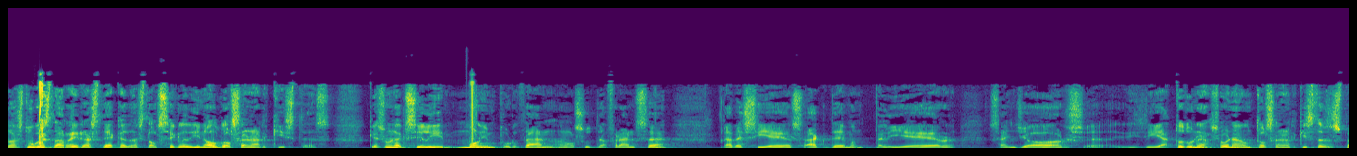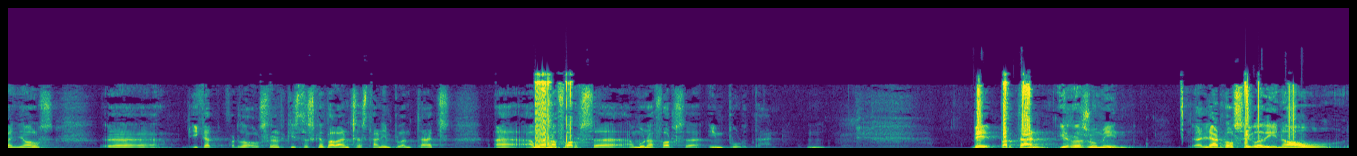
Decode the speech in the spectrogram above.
les dues darreres dècades del segle XIX dels anarquistes, que és un exili molt important en el sud de França, a Bessiers, Agde, Montpellier, Sant George, eh, hi ha tota una zona on els anarquistes espanyols eh, i que, perdó, els anarquistes catalans estan implantats eh, amb, una força, amb una força important. Mm? Bé, per tant, i resumint, al llarg del segle XIX,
